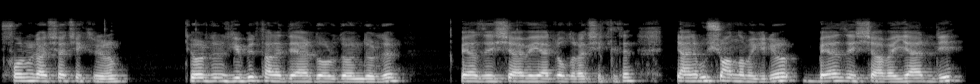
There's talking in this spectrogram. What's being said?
Formülü aşağı çektiriyorum. Gördüğünüz gibi bir tane değer doğru döndürdü. Beyaz eşya ve yerli olarak şekilde. Yani bu şu anlama geliyor. Beyaz eşya ve yerli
